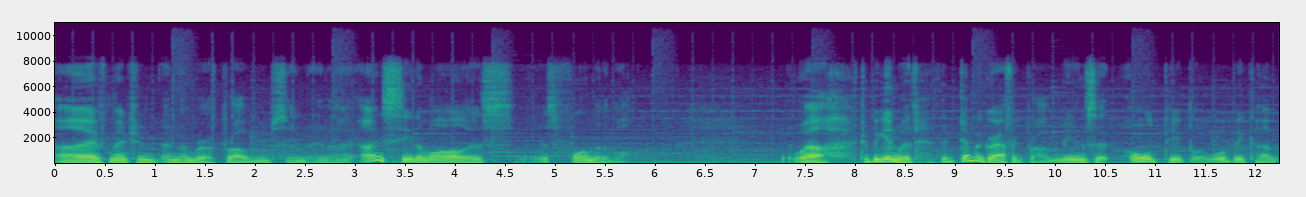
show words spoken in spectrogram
I've mentioned a number of problems, and, and I, I see them all as, as formidable. Well, to begin with, the demographic problem means that old people will become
